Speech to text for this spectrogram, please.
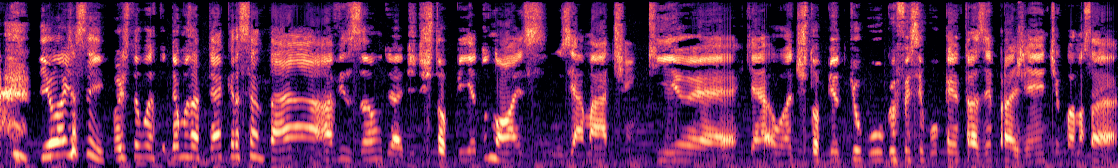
e hoje, assim, hoje podemos até acrescentar a visão de, de distopia do nós, os Yamatin, que é, que é a distopia do que o Google e o Facebook querem trazer pra gente com a nossa. Ah.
